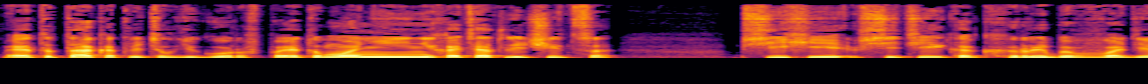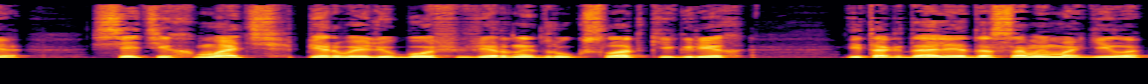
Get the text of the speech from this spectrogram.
«Это так», — ответил Егоров, — «поэтому они и не хотят лечиться. Психи в сети, как рыбы в воде. Сеть их мать, первая любовь, верный друг, сладкий грех — и так далее до самой могилы.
